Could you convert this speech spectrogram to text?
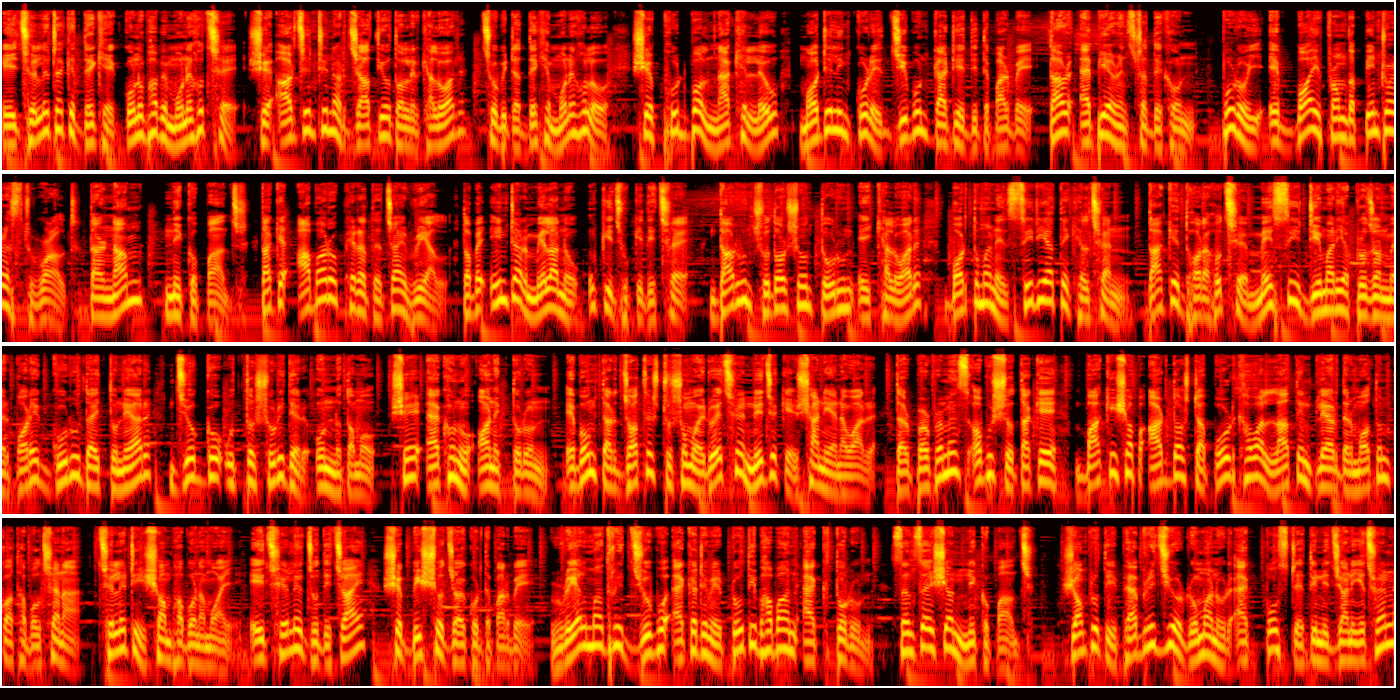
এই ছেলেটাকে দেখে কোনোভাবে মনে হচ্ছে সে আর্জেন্টিনার জাতীয় দলের খেলোয়াড়? ছবিটা দেখে মনে হলো সে ফুটবল না খেললেও মডেলিং করে জীবন কাটিয়ে দিতে পারবে। তার অ্যাপিয়ারেন্সটা দেখুন। পুরোই a boy from the Pinterest world. তার নাম নিকো পাঁচ তাকে আবারও ফেরাতে চায় রিয়াল, তবে ইন্টার মেলানো উঁকি ঝুঁকি দিচ্ছে। দারুণ সুদর্শন তরুণ এই খেলোয়াড় বর্তমানে সিরিয়াতে খেলছেন। তাকে ধরা হচ্ছে মেসি ডিমারিয়া প্রজন্মের পরে গুরু দায়িত্ব নেয়ার যোগ্য উত্তরসূরিদের অন্যতম। সে এখনও অনেক তরুণ এবং তার যথেষ্ট সময় রয়েছে নিজেকে সানিয়ে নেওয়ার। তার পারফরমেন্স অবশ্য তাকে বাকি সব আট দশটা পোর্ট খাওয়া লাতিন প্লেয়ারদের মতন কথা বলছে না। ছেলেটি সম্ভাবনাময়। এই ছেলে যদি চায়, সে বিশ্ব জয় করতে পারবে। রিয়াল মাদ্রিদ যুব একাডেমির প্রতিভাবান এক তরুণ, সেন্সেশন নিকোপাঞ্চ সম্প্রতি ফ্যাব্রিজিও রোমানোর এক পোস্টে তিনি জানিয়েছেন,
